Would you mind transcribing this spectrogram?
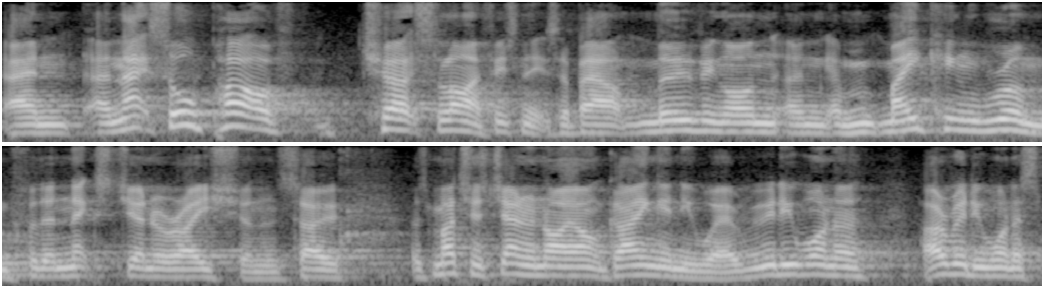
and, and that's all part of church life, isn't it? It's about moving on and, and making room for the next generation. And so, as much as Jan and I aren't going anywhere, we really want to, I really want to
